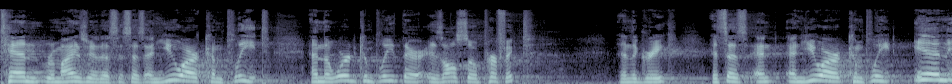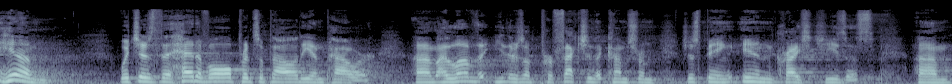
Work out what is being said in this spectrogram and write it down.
10 reminds me of this. It says, And you are complete. And the word complete there is also perfect in the Greek. It says, And, and you are complete in him which is the head of all principality and power. Um, I love that you, there's a perfection that comes from just being in Christ Jesus. Um,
